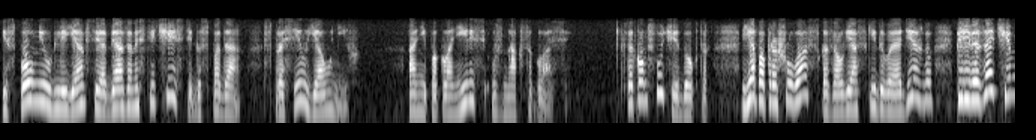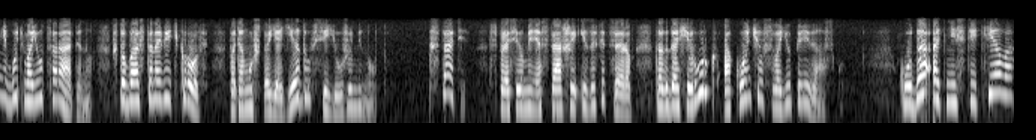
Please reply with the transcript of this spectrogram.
«Исполнил ли я все обязанности чести, господа?» — спросил я у них. Они поклонились в знак согласия. «В таком случае, доктор, я попрошу вас, — сказал я, скидывая одежду, — перевязать чем-нибудь мою царапину, чтобы остановить кровь, потому что я еду в сию же минуту. Кстати, — спросил меня старший из офицеров, когда хирург окончил свою перевязку, — куда отнести тело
